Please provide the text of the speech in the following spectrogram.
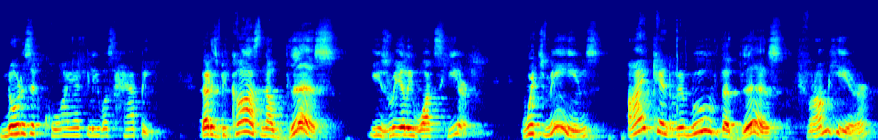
notice it quietly was happy. That is because now this is really what's here, which means I can remove the this from here,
